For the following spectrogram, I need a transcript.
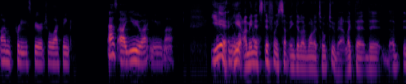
I'm pretty spiritual i think as are you aren't you mark Yeah, a yeah. I mean, it's definitely something that I want to talk to you about, like the the the uh,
